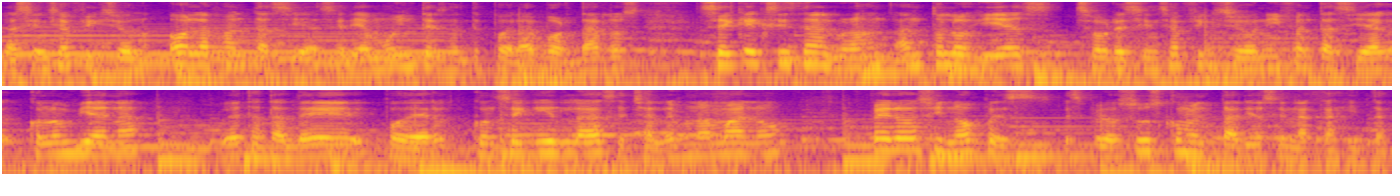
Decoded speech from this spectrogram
la ciencia ficción o la fantasía. Sería muy interesante poder abordarlos. Sé que existen algunas antologías sobre ciencia ficción y fantasía colombiana. Voy a tratar de poder conseguirlas, echarles una mano. Pero si no, pues espero sus comentarios en la cajita.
